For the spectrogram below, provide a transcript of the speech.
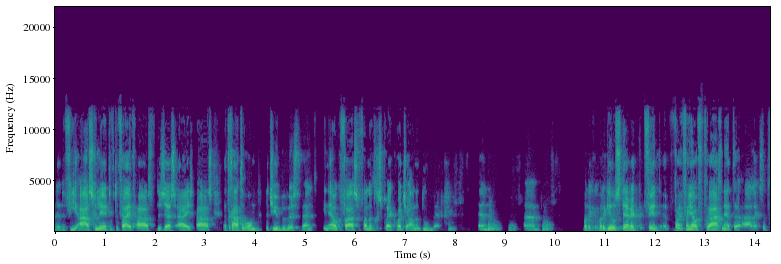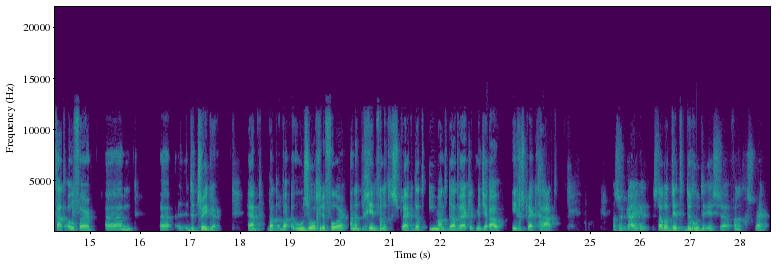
de, de vier A's geleerd, of de vijf A's, of de zes A's. Het gaat erom dat je je bewust bent in elke fase van het gesprek wat je aan het doen bent. En um, wat, ik, wat ik heel sterk vind van, van jouw vraag net, uh, Alex, dat gaat over de trigger. Wat, hoe zorg je ervoor aan het begin van het gesprek dat iemand daadwerkelijk met jou in gesprek gaat? Als we kijken, stel dat dit de route is uh, van het gesprek,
